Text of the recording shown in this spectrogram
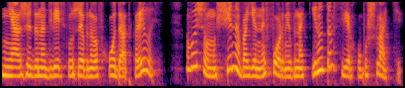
Неожиданно дверь служебного входа открылась, вышел мужчина в военной форме в накинутом сверху бушлате.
